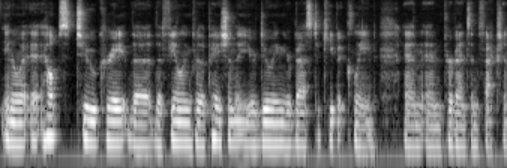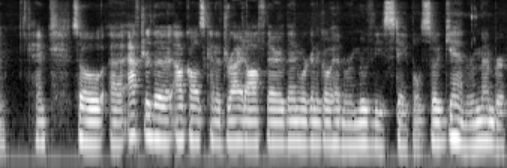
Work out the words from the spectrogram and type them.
you know it, it, helps to create the the feeling for the patient that you're doing your best to keep it clean and and prevent infection Okay, so uh, after the alcohol is kind of dried off there, then we're going to go ahead and remove these staples. So again, remember,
